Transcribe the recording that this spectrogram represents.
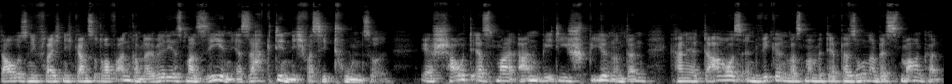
Da, wo es vielleicht nicht ganz so drauf ankommt. Er will die erstmal sehen. Er sagt denen nicht, was sie tun sollen. Er schaut erstmal an, wie die spielen und dann kann er daraus entwickeln, was man mit der Person am besten machen kann.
